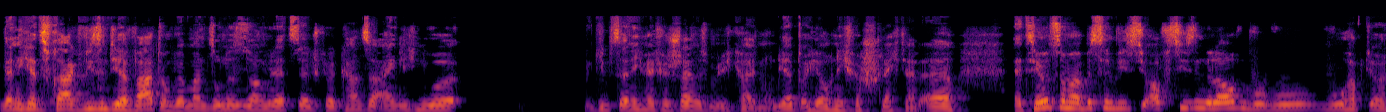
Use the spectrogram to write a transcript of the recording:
wenn ich jetzt frage, wie sind die Erwartungen, wenn man so eine Saison wie letztes Jahr gespielt kannst du eigentlich nur, gibt es da nicht mehr viele Steigerungsmöglichkeiten und ihr habt euch ja auch nicht verschlechtert. Äh, erzähl uns noch mal ein bisschen, wie ist die Offseason gelaufen? Wo, wo, wo, habt ihr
